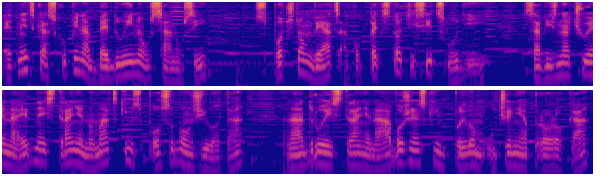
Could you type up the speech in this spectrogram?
Etnická skupina Beduínov Sanusi s počtom viac ako 500 tisíc ľudí sa vyznačuje na jednej strane nomadským spôsobom života a na druhej strane náboženským vplyvom učenia proroka,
